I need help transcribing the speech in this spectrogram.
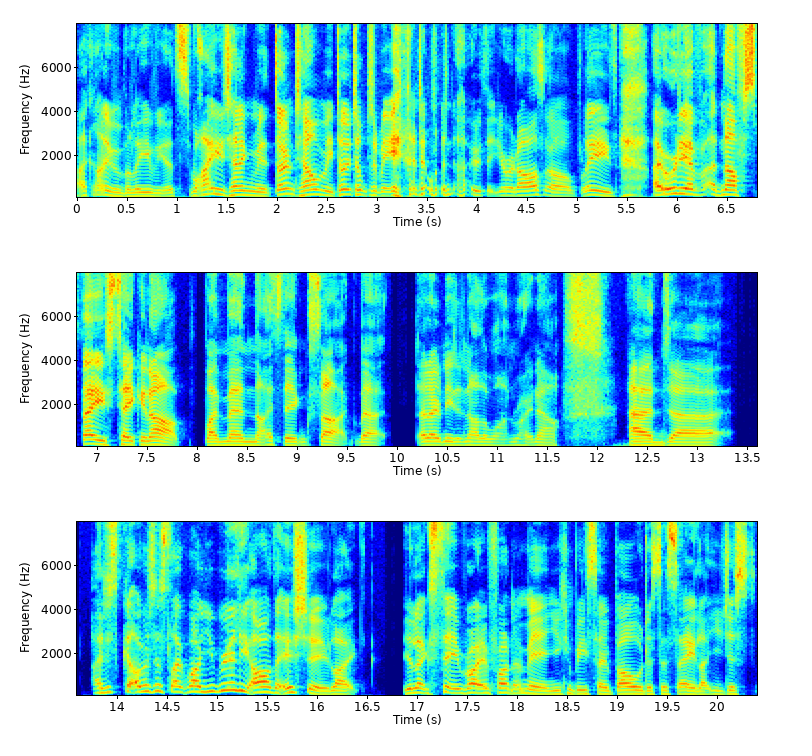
I can't even believe you. It's, why are you telling me? Don't tell me. Don't talk to me. I don't want to know that you're an asshole. Please. I already have enough space taken up by men that I think suck that I don't need another one right now. And uh, I just, I was just like, wow, you really are the issue. Like, you're like sitting right in front of me and you can be so bold as to say like you just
